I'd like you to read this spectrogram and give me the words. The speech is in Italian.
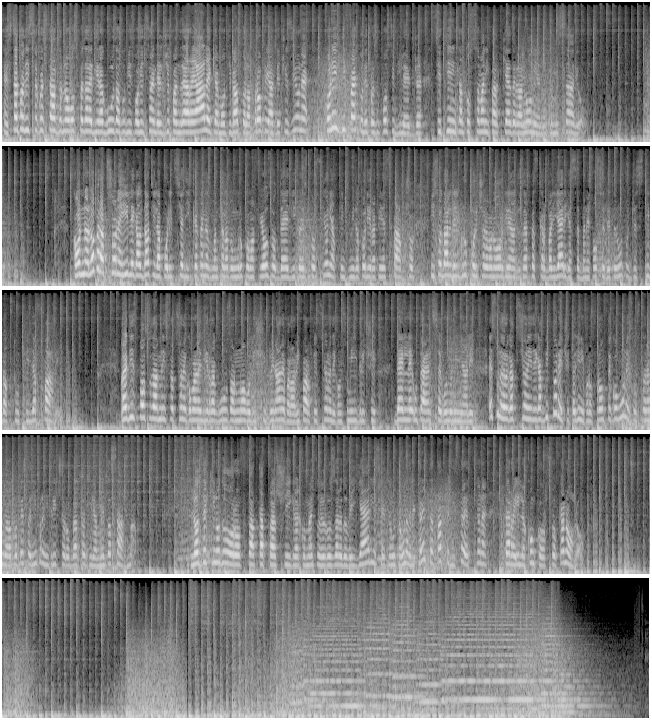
È stato dissequestrato il nuovo ospedale di Ragusa su disposizione del GIP Andrea Reale che ha motivato la propria decisione con il difetto dei presupposti di legge. Si tiene intanto stamani per chiedere la nomina di un commissario. Con l'operazione Illegal Dati la polizia di Catania ha smantellato un gruppo mafioso dedito a estorsioni, atti intimidatori, rapine e spaccio. I sodali del gruppo ricevevano ordine da Giuseppe Scarvaglieri che sebbene fosse detenuto gestiva tutti gli affari. Predisposto dall'amministrazione comunale di Ragusa un nuovo disciplinare per la ripartizione dei consumi idrici delle utenze condominiali e sull'erogazione idrica a Vittoria i cittadini fanno fronte comune sostenendo la protesta dell'imprenditrice Roberta Giulia Mezzasalma. Lo Zecchino d'Oro fa tappa a Scicla al convento del Rosario dove ieri si è tenuta una delle 30 tappe di selezione per il concorso Canolo.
